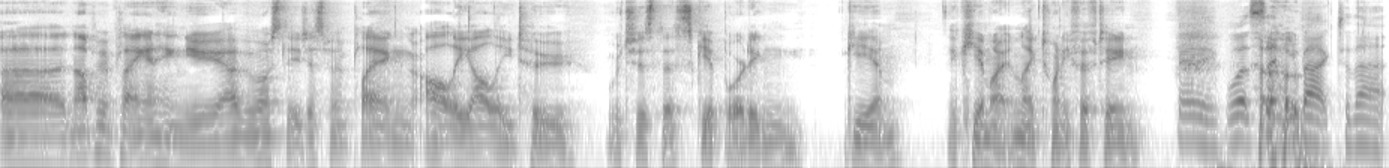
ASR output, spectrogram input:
uh, not been playing anything new. I've mostly just been playing OlliOlli 2, which is the skateboarding game. It came out in like 2015. Really? What sent you back to that?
